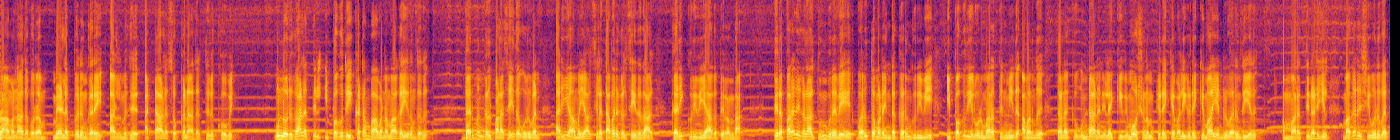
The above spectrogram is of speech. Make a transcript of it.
ராமநாதபுரம் மேலப்பெருங்கரை அருள்மிகு அட்டாள சொக்கநாதர் திருக்கோவில். முன்னொரு காலத்தில் இப்பகுதி கடம்பாவனமாக இருந்தது. தர்மங்கள் பல செய்த ஒருவன் அறியாமையால் சில தவறுகள் செய்ததால் கரிக்குருவியாக பிறந்தான். பிற பறவைகளால் துன்புறவே வருத்தமடைந்த கருங்குருவி இப்பகுதியில் ஒரு மரத்தின் மீது அமர்ந்து தனக்கு உண்டான நிலைக்கு விமோசனம் கிடைக்க வழி கிடைக்குமா என்று வருந்தியது. அம்மரத்தின் அடியில் மகரிஷி ஒருவர்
